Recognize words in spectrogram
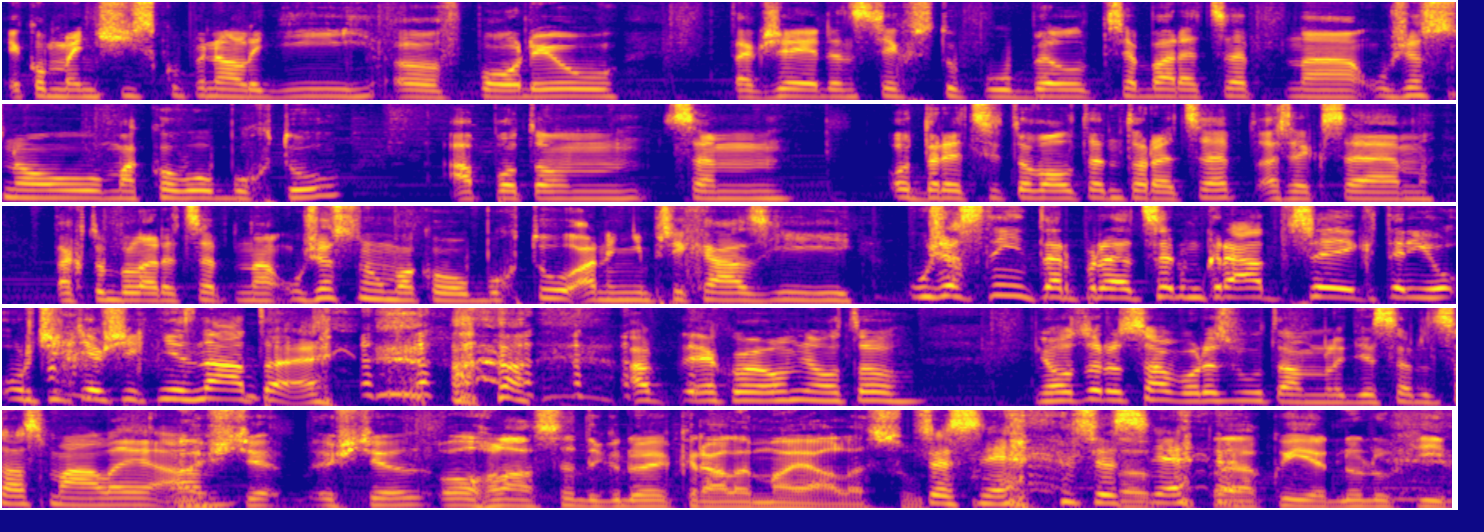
jako menší skupina lidí eh, v pódiu, takže jeden z těch vstupů byl třeba recept na úžasnou makovou buchtu a potom jsem odrecitoval tento recept a řekl jsem, tak to byl recept na úžasnou makovou buchtu a nyní přichází úžasný interpret 7x3, který ho určitě všichni znáte. a, a jako jo, mělo to mělo to docela odezvu, tam lidi se docela smáli. A, A ještě, ještě ohlásit, kdo je králem Majálesu. Přesně, přesně. To, to je jako jednoduchý.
